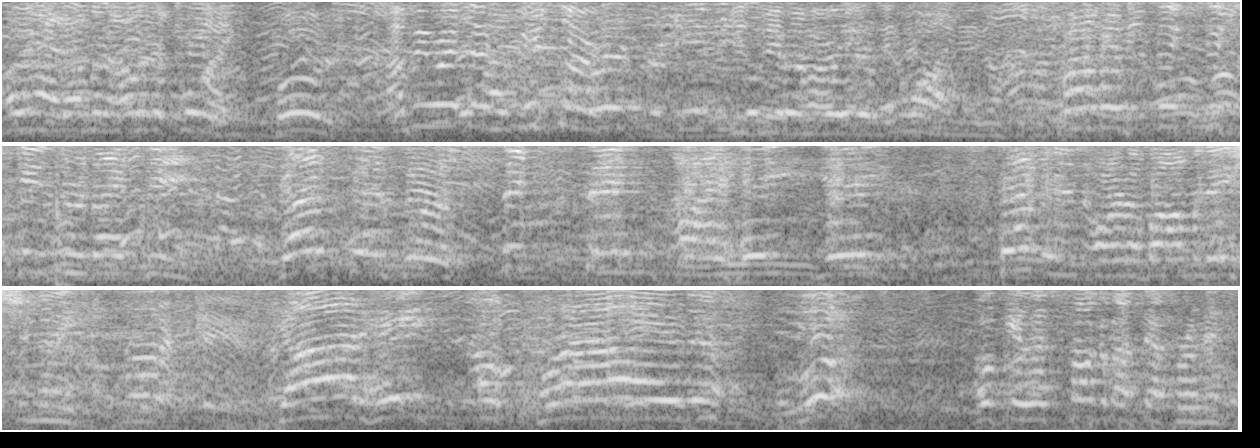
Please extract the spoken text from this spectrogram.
All right, I'm I'm gonna quote it. Quote it. I'll be right back for you, sir. Excuse me, later if you want. Proverbs 6, 16 through 19. God says there are six things I hate, yea, seven are an abomination to me. God hates a proud look. Okay, let's talk about that for a minute.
